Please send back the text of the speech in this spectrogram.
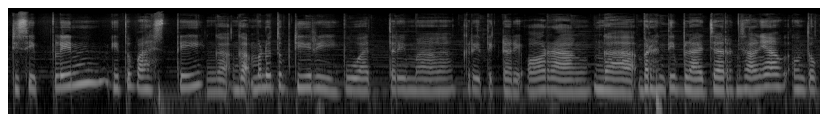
disiplin itu pasti nggak nggak menutup diri buat terima kritik dari orang nggak berhenti belajar. Misalnya untuk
